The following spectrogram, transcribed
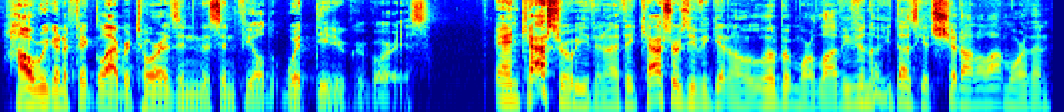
how are we going to fit Gleyber Torres into this infield with Didi Gregorius? And Castro even. I think Castro's even getting a little bit more love, even though he does get shit on a lot more than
